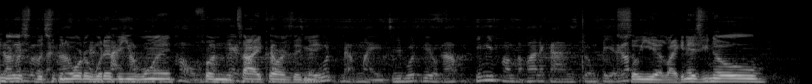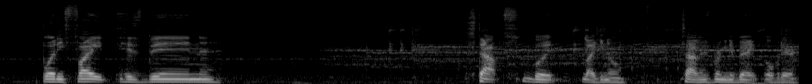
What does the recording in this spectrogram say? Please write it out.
English, but you can order whatever you want from the Thai cards they make. แบบใหม่ G-Boot View ครับที่มีความสามารถในการโจมตีแล้วก็ So yeah, like and as you know, Buddy Fight has been stopped, but like you know, Thailand's bringing it back over there.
